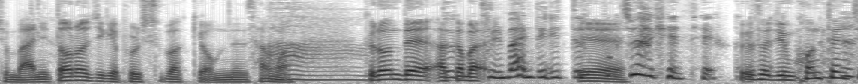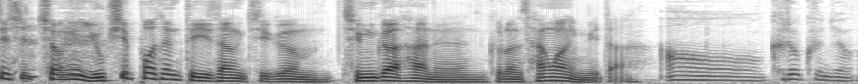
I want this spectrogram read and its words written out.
좀 많이 떨어지게 볼 수밖에 없는 상황. 아. 그런데 아까 말 불만들이 또 예. 폭주하겠네요. 그래서 지금 콘텐츠 시청이 60% 이상 지금 증가하는 그런 상황입니다. 어, 그렇군요.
